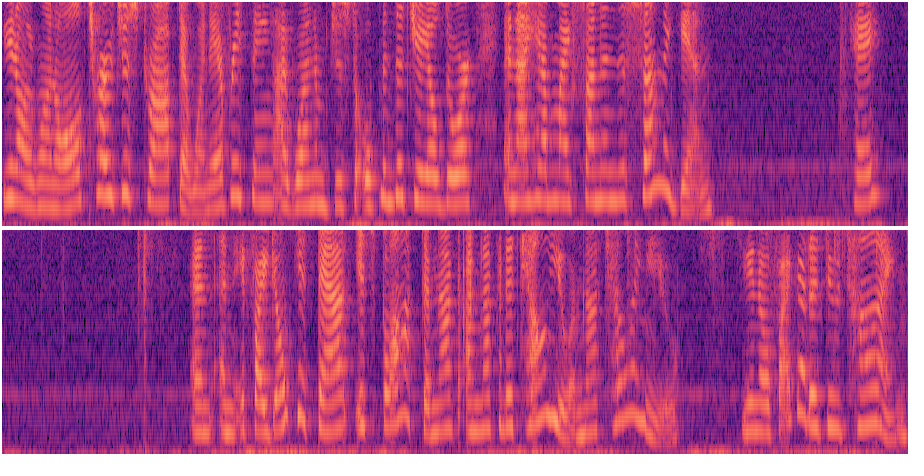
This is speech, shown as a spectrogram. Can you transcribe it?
you know, I want all charges dropped. I want everything. I want them just to open the jail door and I have my fun in the sun again. Okay? and and if I don't get that, it's blocked. I'm not I'm not going to tell you. I'm not telling you. You know, if I got to do time.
